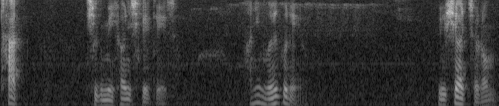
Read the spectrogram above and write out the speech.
탓, 지금의 현실에 대해서 아니 왜 그래요? 요시아처럼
